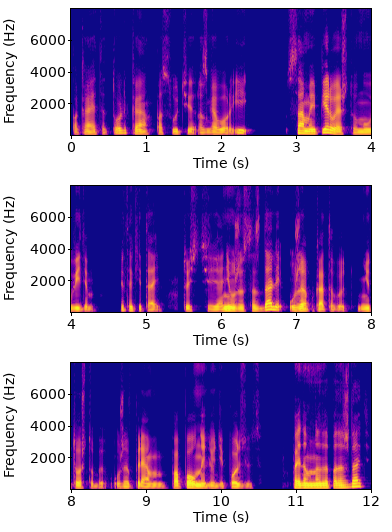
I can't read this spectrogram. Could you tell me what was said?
пока это только, по сути, разговор. И самое первое, что мы увидим, это Китай. То есть э, они уже создали, уже обкатывают. Не то чтобы уже прям по полной люди пользуются. Поэтому надо подождать.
